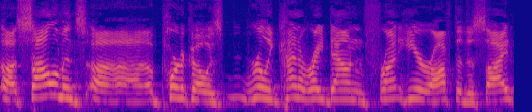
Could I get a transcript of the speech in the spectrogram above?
Uh, Solomon's uh, uh, portico is really kind of right down in front here, off to the side.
